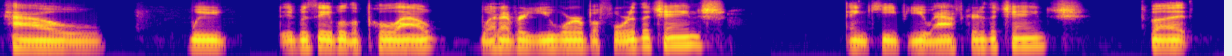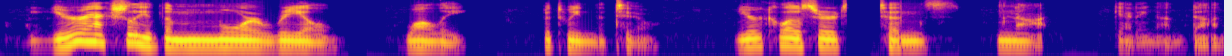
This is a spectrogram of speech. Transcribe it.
how we it was able to pull out whatever you were before the change and keep you after the change. But you're actually the more real Wally between the two. You're closer not. getting undone.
